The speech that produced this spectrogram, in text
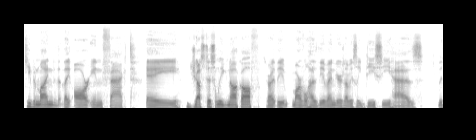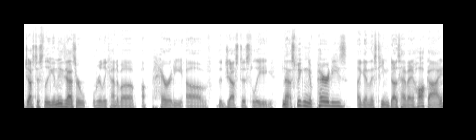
keep in mind that they are, in fact, a Justice League knockoff. So, right, the Marvel has the Avengers, obviously DC has the Justice League, and these guys are really kind of a, a parody of the Justice League. Now, speaking of parodies, again, this team does have a Hawkeye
